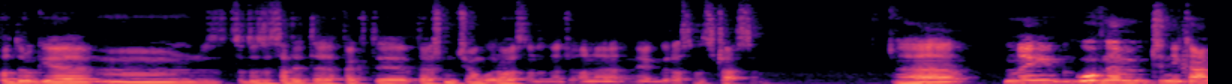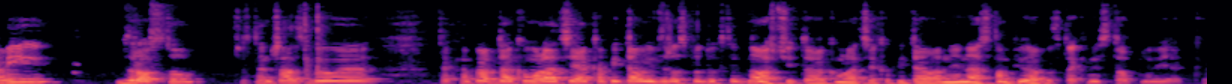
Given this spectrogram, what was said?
po drugie mm, co do zasady te efekty w dalszym ciągu rosną, to znaczy one jakby rosną z czasem. E, No i głównym czynnikami wzrostu przez ten czas były tak naprawdę akumulacja kapitału i wzrost produktywności. Ta akumulacja kapitału nie nastąpiłaby w takim stopniu jak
